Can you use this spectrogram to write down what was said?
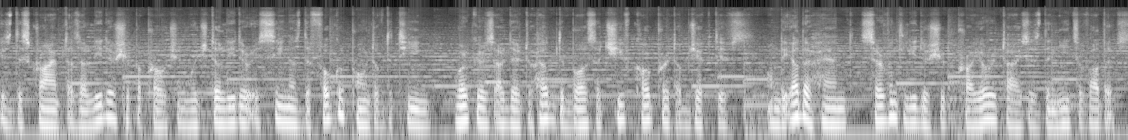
is described as a leadership approach in which the leader is seen as the focal point of the team. Workers are there to help the boss achieve corporate objectives. On the other hand, servant leadership prioritizes the needs of others.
